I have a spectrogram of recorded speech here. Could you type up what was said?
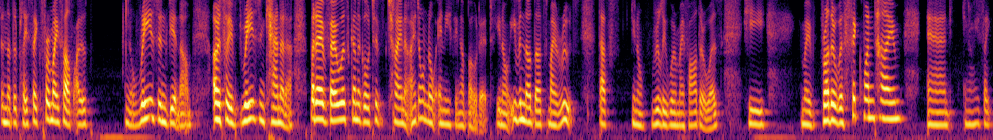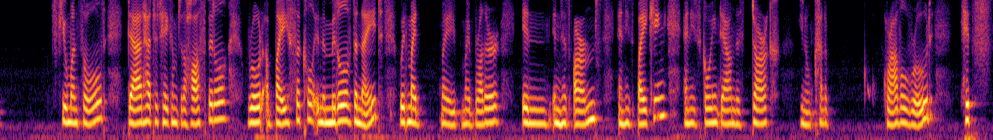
another place, like for myself, I was you know raised in Vietnam, or sorry, raised in Canada. But if I was going to go to China, I don't know anything about it. You know, even though that's my roots, that's you know really where my father was. He, my brother was sick one time, and you know he's like few months old. Dad had to take him to the hospital. Rode a bicycle in the middle of the night with my my my brother in in his arms, and he's biking, and he's going down this dark, you know, kind of gravel road, hits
